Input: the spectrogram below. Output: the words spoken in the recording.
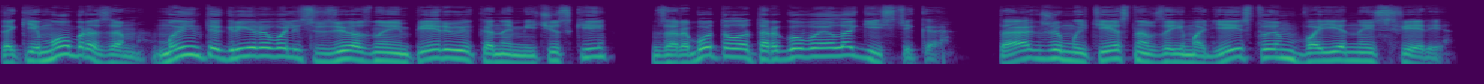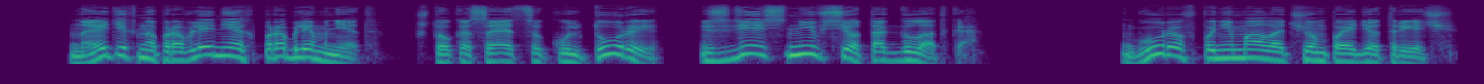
Таким образом, мы интегрировались в Звездную империю экономически Заработала торговая логистика. Также мы тесно взаимодействуем в военной сфере. На этих направлениях проблем нет. Что касается культуры, здесь не все так гладко. Гуров понимал, о чем пойдет речь.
